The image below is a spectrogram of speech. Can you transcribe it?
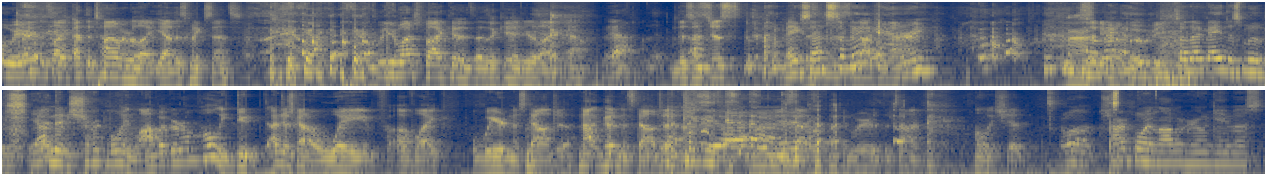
that weird? It's like at the time we were like, yeah, this makes sense. when you watch Spy Kids as a kid, you're like, yeah, Yeah, this is just makes this, sense this to me. documentary. this isn't even a movie. So they made this movie. Yeah. And then Shark Boy and Lava Girl. Holy dude, I just got a wave of like weird nostalgia. Not good nostalgia. These Yeah. movies that were fucking weird at the time. Holy shit. Well, Shark Boy and Lava Girl gave us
